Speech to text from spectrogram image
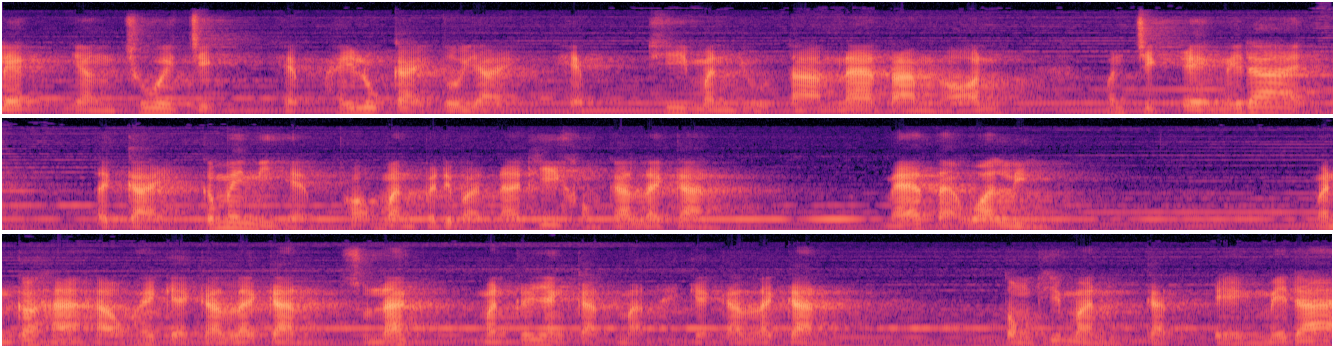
เล็กๆ ยังช่วยจิกเห็บให้ลูกไก่ตัวใหญ่ เห็บที่มันอยู่ตามหน้าตามงอน มันจิกเองไม่ได้ แต่ไก่ก็ไม่มีเห็บ เพราะมันปฏิบัติหน้าที่ของกันและกัน แม้แต่ว่าลิง มันก็หาเห่าให้แก่กันและกัน สุนัขมันก็ยังกัดหมัดให้แก่กันและกัน ตรงที่มันกัดเองไม่ได้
